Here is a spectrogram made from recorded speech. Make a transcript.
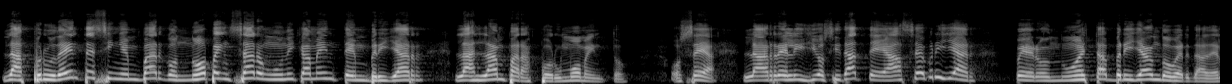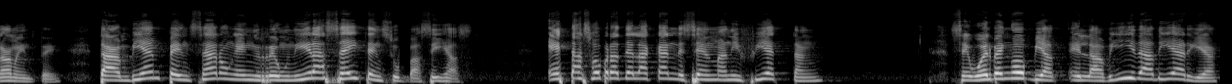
Las prudentes, sin embargo, no pensaron únicamente en brillar las lámparas por un momento. O sea, la religiosidad te hace brillar, pero no estás brillando verdaderamente. También pensaron en reunir aceite en sus vasijas. Estas obras de la carne se manifiestan, se vuelven obvias en la vida diaria,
